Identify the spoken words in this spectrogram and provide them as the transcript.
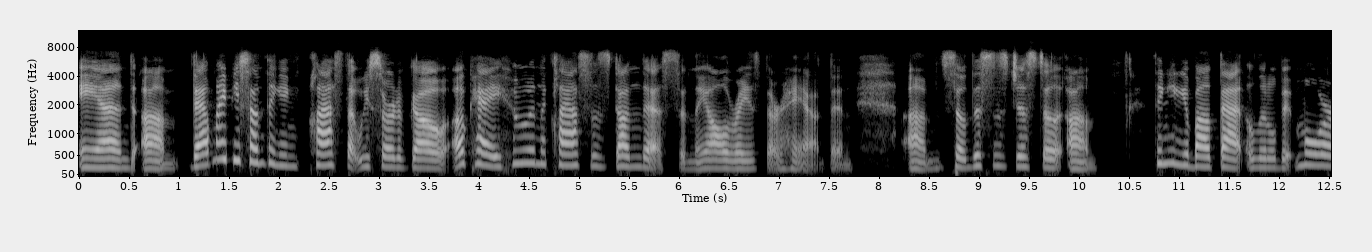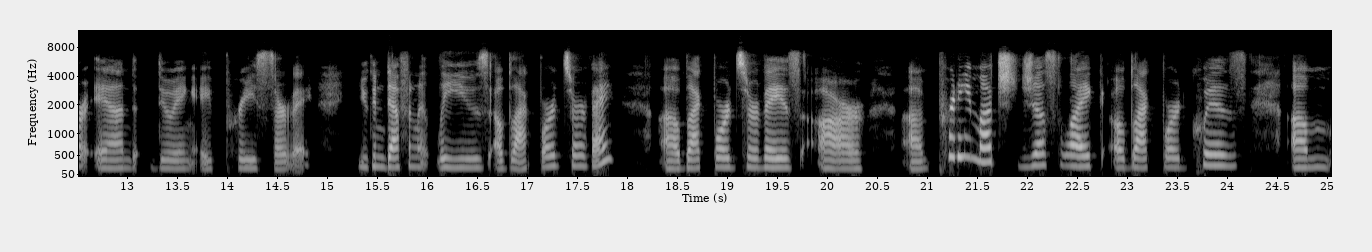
And um, that might be something in class that we sort of go, okay, who in the class has done this? And they all raise their hand. And um, so this is just a, um, thinking about that a little bit more and doing a pre-survey. You can definitely use a Blackboard survey. Uh, Blackboard surveys are uh, pretty much just like a Blackboard quiz, um,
